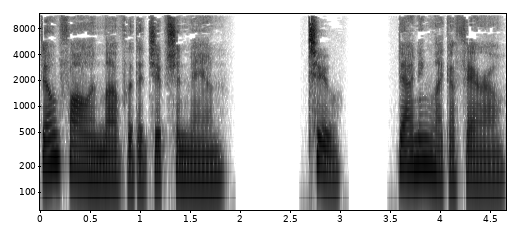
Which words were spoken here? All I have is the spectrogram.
Don't fall in love with Egyptian man. 2. Dining like a pharaoh.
